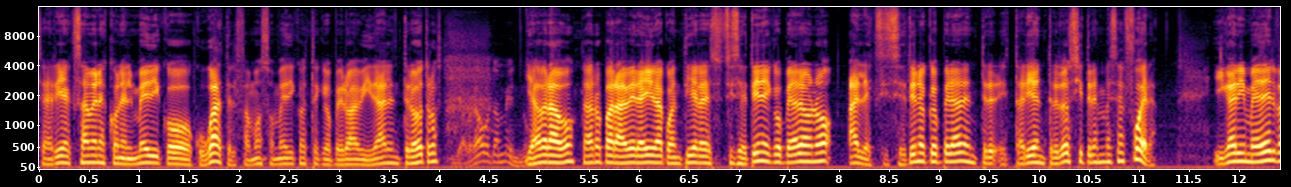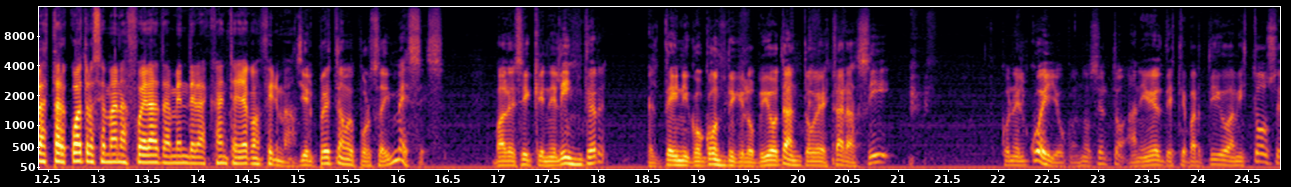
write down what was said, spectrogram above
se haría exámenes con el médico Cugat, el famoso médico este que operó a Vidal, entre otros. Y a Bravo también, ¿no? Ya Bravo, claro, para ver ahí la cuantía, de si se tiene que operar o no. Alex, si se tiene que operar, entre, estaría entre dos y tres meses fuera. Y Gary Medel va a estar cuatro semanas fuera también de las canchas ya confirmado. Y el préstamo es por seis meses. Vale decir que en el Inter, el técnico Conte que lo pidió tanto debe estar así, con el cuello, ¿no es cierto? A nivel de este partido amistoso,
